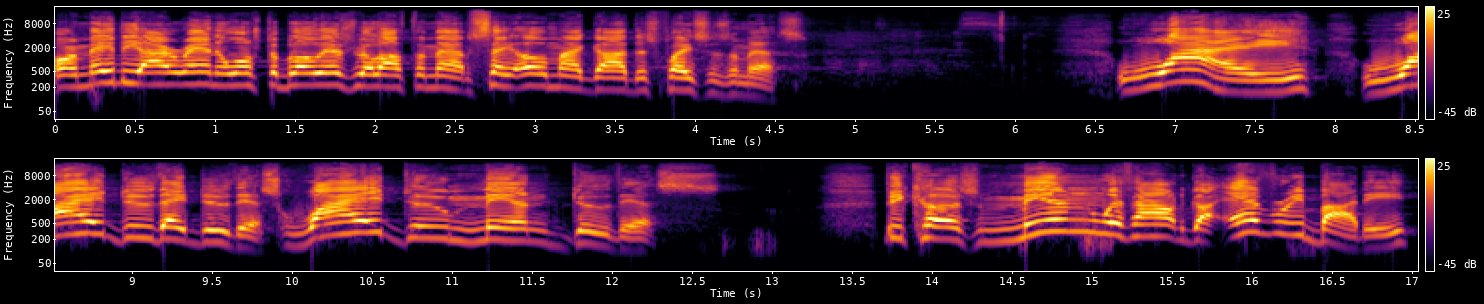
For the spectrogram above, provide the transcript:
or maybe Iran who wants to blow Israel off the map. Say, "Oh my God, this place is a mess." Why? Why do they do this? Why do men do this? Because men without God, everybody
